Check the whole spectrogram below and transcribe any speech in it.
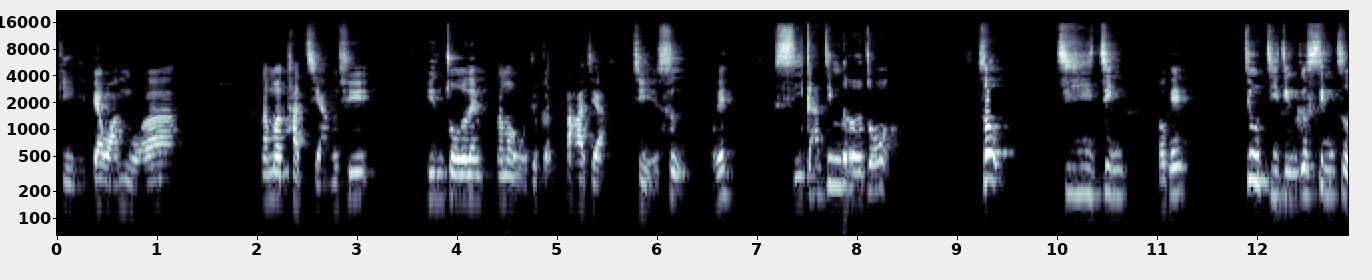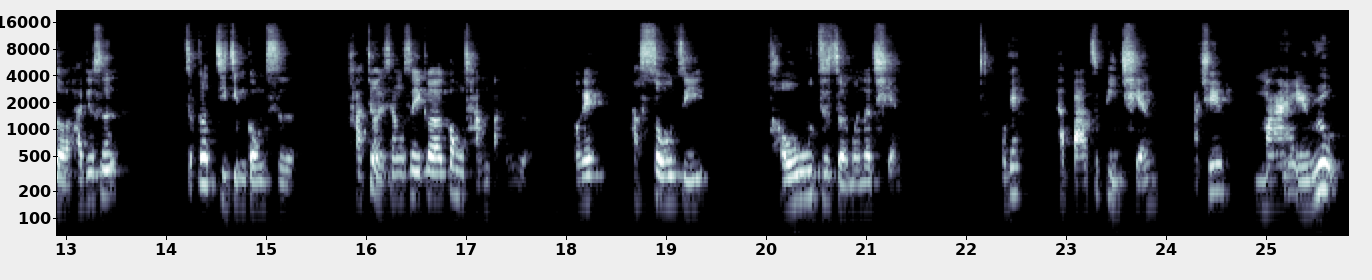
给你不要玩我啦。那么他讲去运作的呢？那么我就跟大家解释，OK？洗干净的耳朵，So，基金，OK？就基金这个性质哦，它就是这个基金公司，它就很像是一个共产党子，OK？它收集。投资者们的钱，OK，他把这笔钱拿去买入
